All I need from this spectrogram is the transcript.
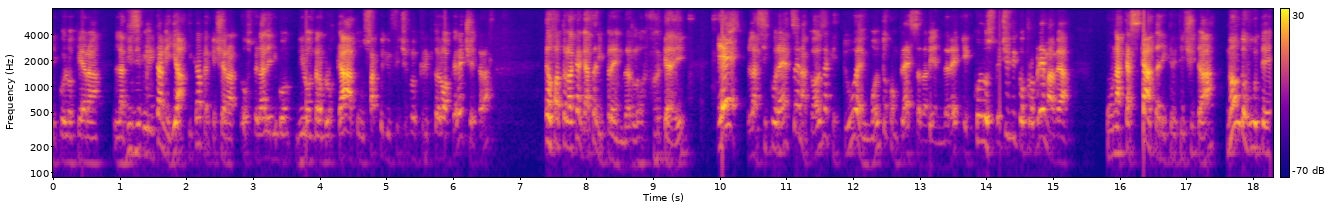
di quello che era la visibilità mediatica, perché c'era l'ospedale di, di, Londra bloccato, un sacco di uffici col CryptoLocker, eccetera, e ho fatto la cagata di prenderlo, ok? E la sicurezza è una cosa che tu è molto complessa da vendere e con lo specifico problema aveva una cascata di criticità non dovute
